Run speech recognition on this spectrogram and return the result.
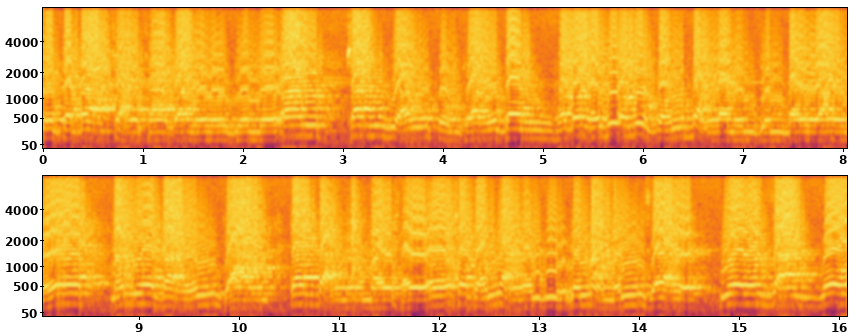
ဥပပချာချာဝါလူဒီမေအောင်သံယောကုံကြောတံဟောလေဟုအမှုကုံတံလမင်းကျင်ပံဝံလေမမြတ်တံကြောင့်တတ္တမေမေသေဩသဗ္ဗညံဒီမမမင်းစေယောဇံဘော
